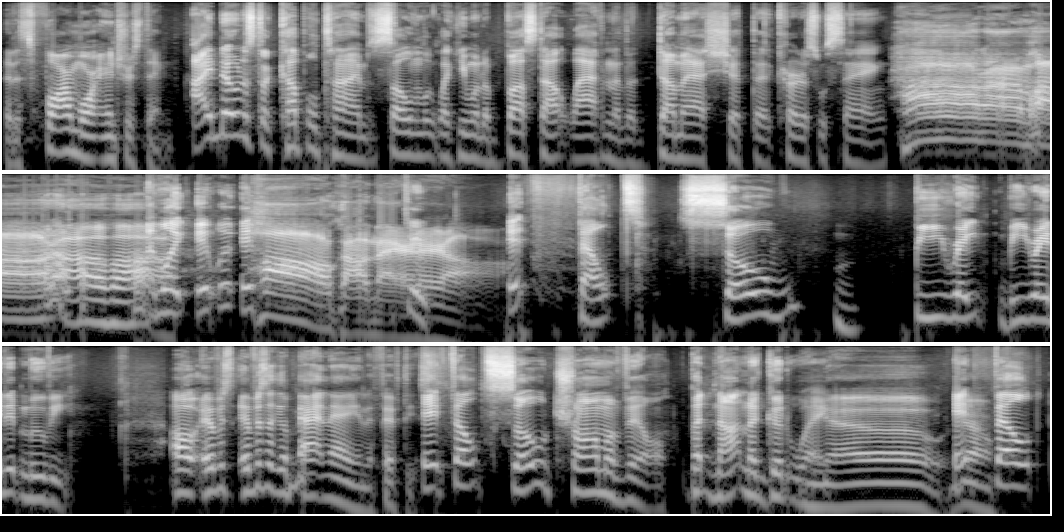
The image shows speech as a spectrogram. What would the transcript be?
that is far more interesting. I noticed a couple times Sullivan looked like he wanted to bust out laughing at the dumbass shit that Curtis was saying. I'm I'm like, it, it, it felt so B-rate, B-rated movie. Oh, it was. It was like a matinee in the fifties. It felt so Tromaville, but not in a good way. No, It no. felt,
